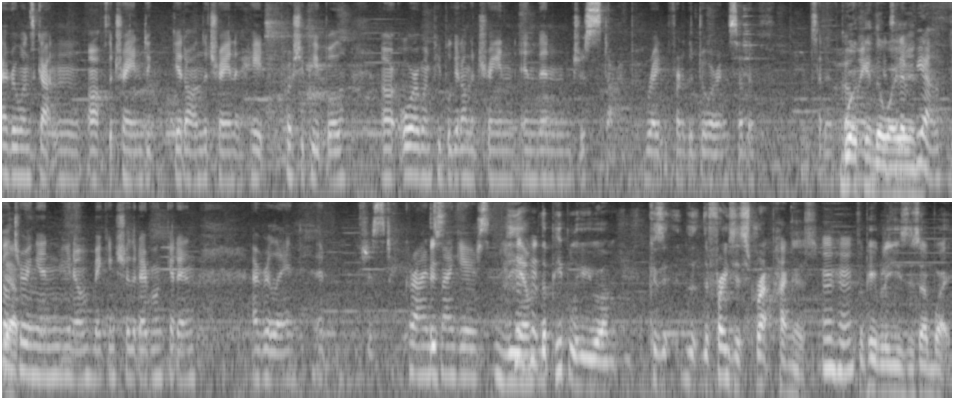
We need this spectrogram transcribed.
everyone's gotten off the train to get on the train. I hate pushy people, or, or when people get on the train and then just stop right in front of the door instead of instead of Working going, their way instead of, in. Yeah, Yeah. filtering in. You know, making sure that everyone get in. I really it just grinds It's my gears. the um, the people who because the, the phrase is strap hangers Mm-hmm. for people who use the subway,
